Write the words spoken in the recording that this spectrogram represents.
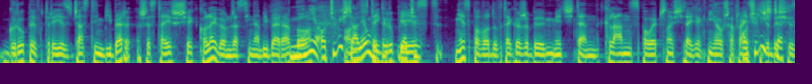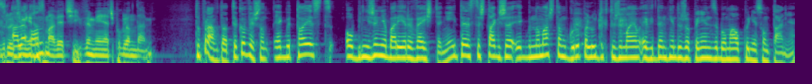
grupy, w której jest Justin Bieber, że stajesz się kolegą Justina Biebera, Nie, bo nie, oczywiście, on ale ja w mówię, tej ty- grupie ja ci- jest nie z powodów tego, żeby mieć ten klan społeczności, tak jak Michał Szafrański, Oczywiście, żeby się z ale ludźmi on- rozmawiać i wymieniać poglądami. To prawda, tylko wiesz, no, jakby to jest obniżenie bariery wejścia, nie? I to jest też tak, że jakby no masz tam grupę ludzi, którzy mają ewidentnie dużo pieniędzy, bo małpy nie są tanie.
